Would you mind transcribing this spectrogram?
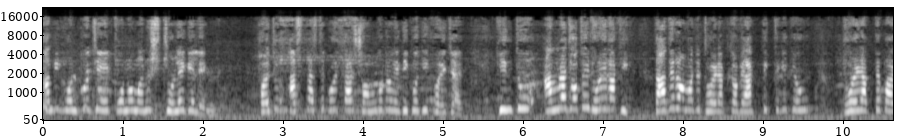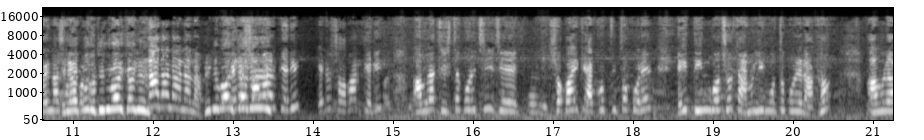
আমি বলব যে কোনো মানুষ চলে গেলেন হয়তো আস্তে আস্তে করে তার সংগঠন এদিক ওদিক হয়ে যায় কিন্তু আমরা যতই ধরে রাখি তাদেরও আমাদের ধরে রাখতে হবে একদিক থেকে কেউ ধরে রাখতে পারে না। না না না না না। সবার ক্রেডিট এটা সবার ক্রেডিট আমরা চেষ্টা করেছি যে সবাইকে একত্রিত করে এই তিন বছর ফ্যামিলির মতো করে রাখা। আমরা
